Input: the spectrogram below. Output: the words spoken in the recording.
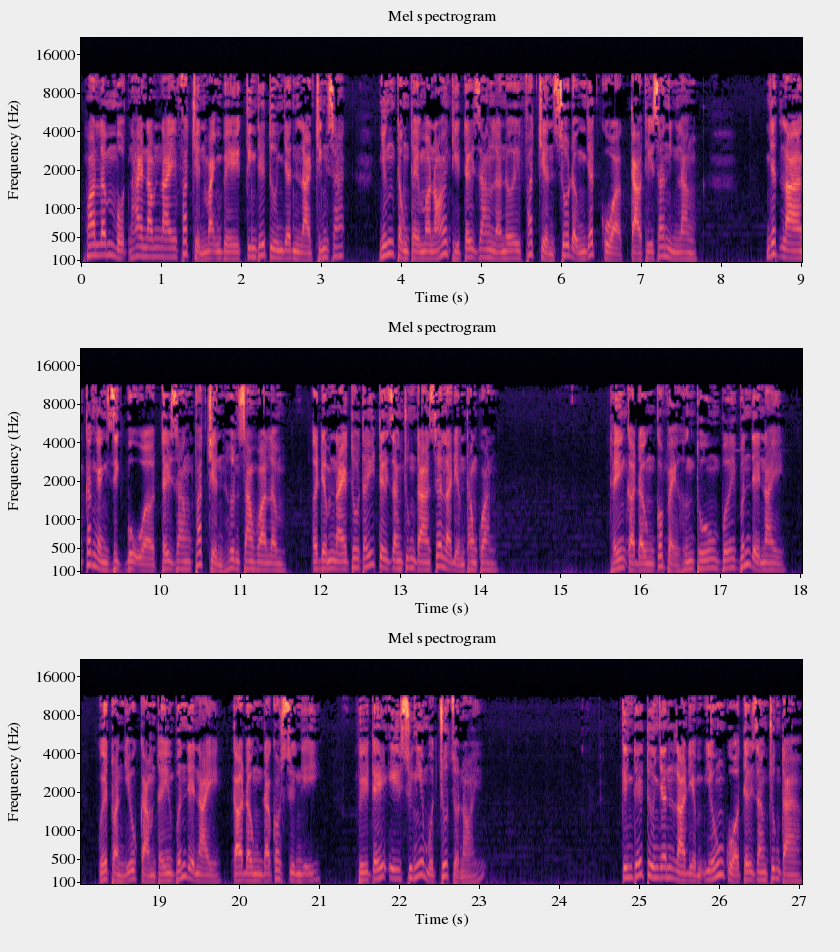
Hoa Lâm một hai năm nay phát triển mạnh về kinh tế tư nhân là chính xác, nhưng tổng thể mà nói thì Tây Giang là nơi phát triển sôi động nhất của cả thị xã Ninh Lăng. Nhất là các ngành dịch vụ ở Tây Giang phát triển hơn xa Hoa Lâm. Ở điểm này tôi thấy Tây Giang chúng ta sẽ là điểm tham quan. Thấy cả đồng có vẻ hứng thú với vấn đề này, Quế Toàn Nhiễu cảm thấy vấn đề này cả đồng đã có suy nghĩ, vì thế y suy nghĩ một chút rồi nói. Kinh tế tư nhân là điểm yếu của Tây Giang chúng ta,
